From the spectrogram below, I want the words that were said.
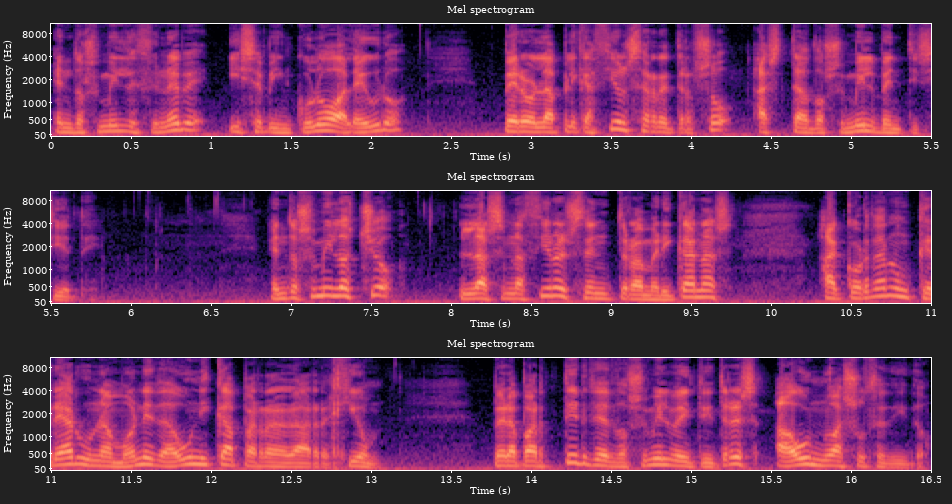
en 2019 y se vinculó al euro, pero la aplicación se retrasó hasta 2027. En 2008, las naciones centroamericanas acordaron crear una moneda única para la región, pero a partir de 2023 aún no ha sucedido.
